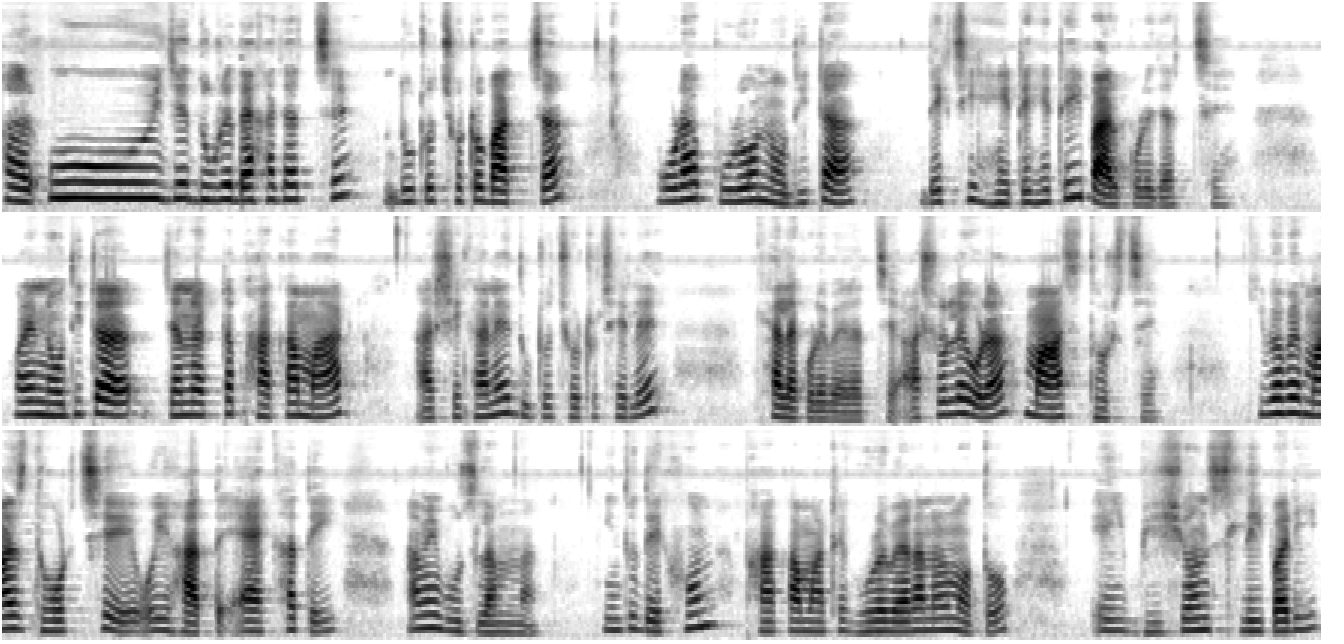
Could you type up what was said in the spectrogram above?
আর ওই যে দূরে দেখা যাচ্ছে, দুটো ছোট বাচ্চা, ওরা পুরো নদীটা দেখছি হেঁটে হেঁটেই পার করে যাচ্ছে। মানে নদীটা যেন একটা ফাঁকা মাঠ, আর সেখানে দুটো ছোট ছেলে খেলা করে বেড়াচ্ছে। আসলে ওরা মাছ ধরছে। কীভাবে মাছ ধরছে ওই হাতে, এক হাতেই আমি বুঝলাম না। কিন্তু দেখুন, ফাঁকা মাঠে ঘুরে বেড়ানোর মতো এই ভীষণ স্লিপারি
